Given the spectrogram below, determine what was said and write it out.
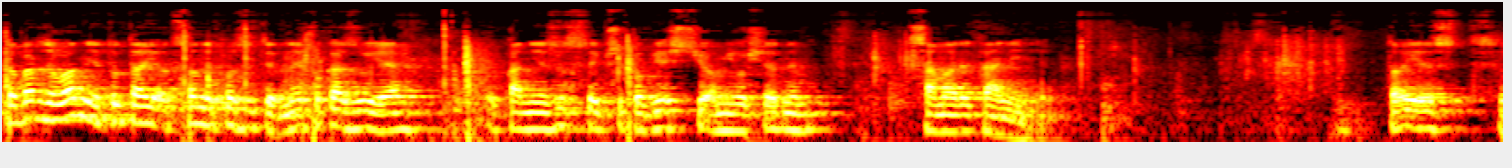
To bardzo ładnie tutaj od strony pozytywnej pokazuje Pan Jezus w tej przypowieści o miłosiernym Samarytaninie. To jest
